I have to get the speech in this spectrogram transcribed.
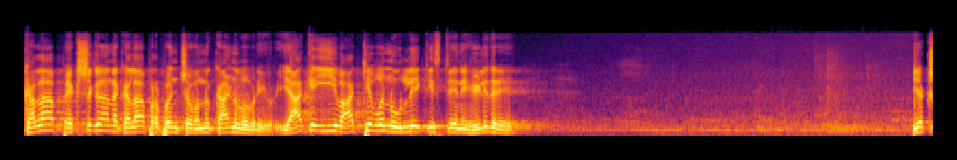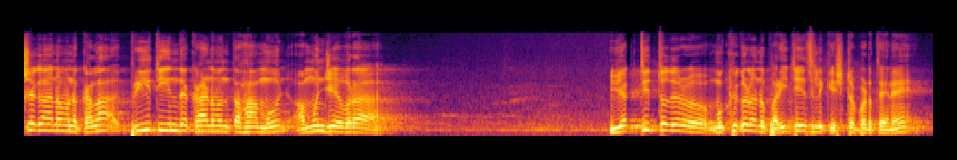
ಕಲಾ ಯಕ್ಷಗಾನ ಕಲಾ ಪ್ರಪಂಚವನ್ನು ಕಾಣುವವರು ಇವರು. ಯಾಕೆ ಈ ವಾಕ್ಯವನ್ನು ಉಲ್ಲೇಖಿಸ್ತೇನೆ ಹೇಳಿದರೆ ಯಕ್ಷಗಾನವನ್ನು ಕಲಾ, ಪ್ರೀತಿಯಿಂದ ಕಾಣುವಂತಹ ಮು, ಅಮುಂಜೆಯವರ ವ್ಯಕ್ತಿತ್ವದ ಮುಖಗಳನ್ನು ಪರಿಚಯಿಸಲಿಕ್ಕೆ ಇಷ್ಟಪಡ್ತೇನೆ.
